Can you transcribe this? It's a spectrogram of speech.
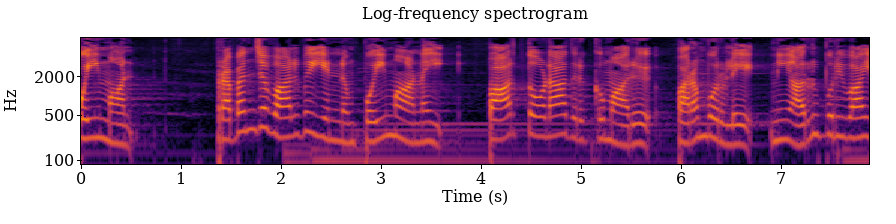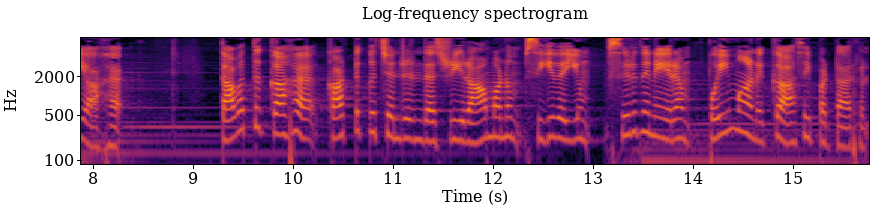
பொய்மான். பிரபஞ்ச வாழ்வு என்னும் பொய்மானை பார்த்தோடாதிருக்குமாறு பரம்பொருளே நீ அருள் புரிவாயாக. தவத்துக்காக காட்டுக்குச் சென்றிருந்த ஸ்ரீராமனும் சீதையும் சிறிது நேரம் பொய்மானுக்கு ஆசைப்பட்டார்கள்.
